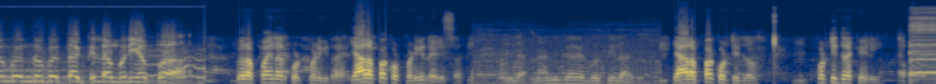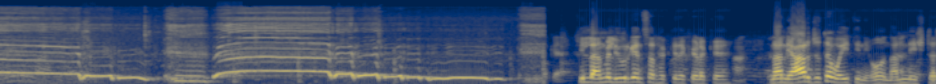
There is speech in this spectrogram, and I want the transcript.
ನಂಗೊಂದು ಗೊತ್ತಾಗ್ತಿಲ್ಲ ಮುನಿಯಪ್ಪ. ಇವರಪ್ಪ ಅಪ್ಪ ಏನಾರು ಕೊಟ್ಟು ಮಡಗಿದ್ರೆ ಯಾರಪ್ಪ ಕೊಟ್ಟು ಮಡಗಿದ್ರೆ ಹೇಳಿ ಸರ್. ಇಲ್ಲ ನನ್ಗೆ ಗೊತ್ತಿಲ್ಲ ಅದು. ಯಾರಪ್ಪ ಕೊಟ್ಟಿದ್ರು ಕೊಟ್ಟಿದ್ರ ಕೇಳಿ. ಇಲ್ಲ ಅಂದ್ಮೇಲೆ ಇವ್ರಿಗೇನ್ ಸರ್ ಹಕ್ಕಿದೆ ಕೇಳಕ್ಕೆ? ನಾನು ಯಾರ ಜೊತೆ ಒಯ್ತೀನಿ ಓ ನನ್ನ ಇಷ್ಟ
